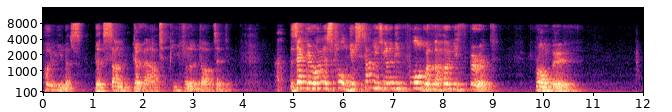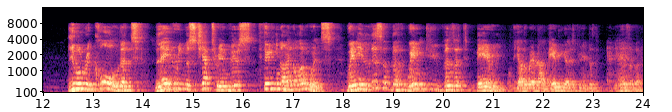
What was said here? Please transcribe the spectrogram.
holiness that some devout people adopted. Zechariah is told, Your son is going to be filled with the Holy Spirit from birth. You'll recall that later in this chapter, in verse 39 onwards, when Elizabeth went to visit Mary, or the other way around, Mary goes to visit Elizabeth,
